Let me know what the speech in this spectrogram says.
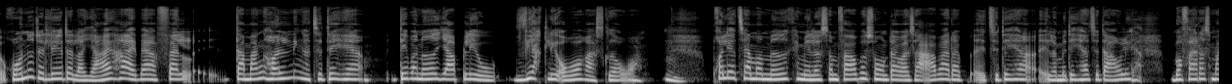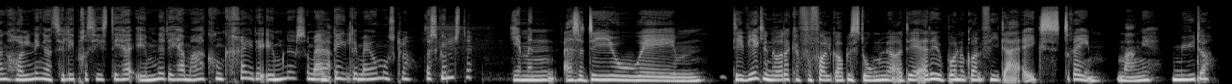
rundet det lidt, eller jeg har i hvert fald. Der er mange holdninger til det her. Det var noget, jeg blev virkelig overrasket over. Mm. Prøv lige at tage mig med, Camilla, som fagperson, der jo altså arbejder øh, til det her, eller med det her til daglig. Ja. Hvorfor er der så mange holdninger til lige præcis det her emne, det her meget konkrete emne, som er ja. Delte mavemuskler? Hvad skyldes det? Jamen, altså det er jo øh, det er virkelig noget, der kan få folk op i stolene, og det er det jo bund og grund, fordi der er ekstremt mange myter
